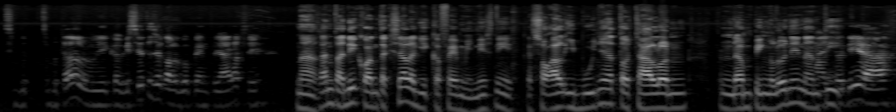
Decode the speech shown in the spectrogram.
Sebet- sebetulnya lebih ke situ sih kalau gue pengen punya anak sih Nah, kan tadi konteksnya lagi ke feminis nih, ke soal ibunya atau calon pendamping lu nih nah nanti. itu dia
